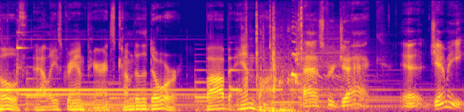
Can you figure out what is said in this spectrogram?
Both Allie's grandparents come to the door, Bob and Bonnie. Pastor Jack, uh, Jimmy,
